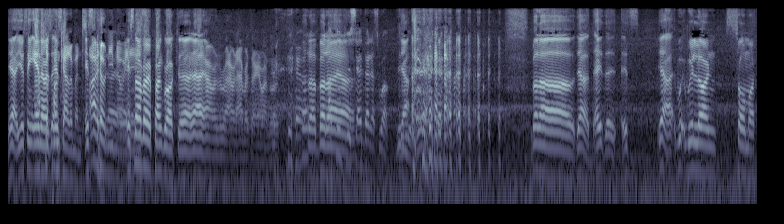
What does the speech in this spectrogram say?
Yeah, using That's inners the punk is element. it's- I don't need yeah, no. yeah. it's not very punk rock. Uh, uh, everything. But uh, but I think uh, you said that as well. Didn't yeah. you? but uh, yeah, it, it- it's yeah. We, we learn so much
